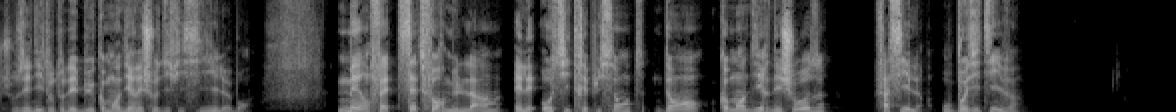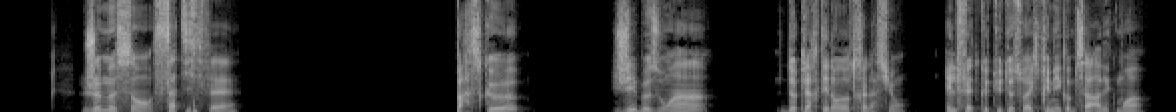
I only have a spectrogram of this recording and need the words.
je vous ai dit tout au début comment dire les choses difficiles, bon. Mais en fait, cette formule-là, elle est aussi très puissante dans comment dire des choses faciles ou positives je me sens satisfait parce que j'ai besoin de clarté dans notre relation et le fait que tu te sois exprimé comme ça avec moi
